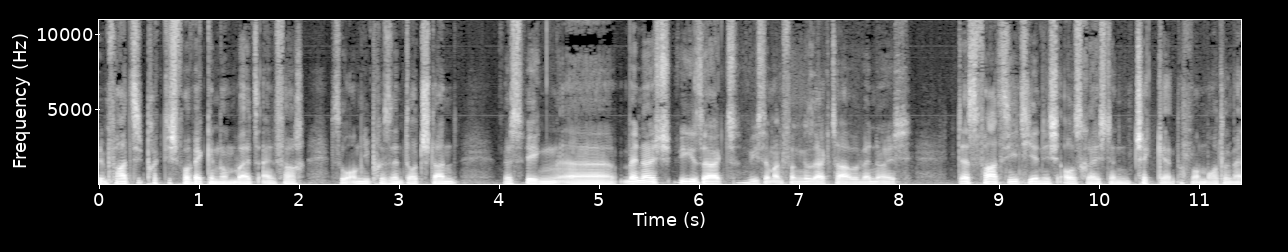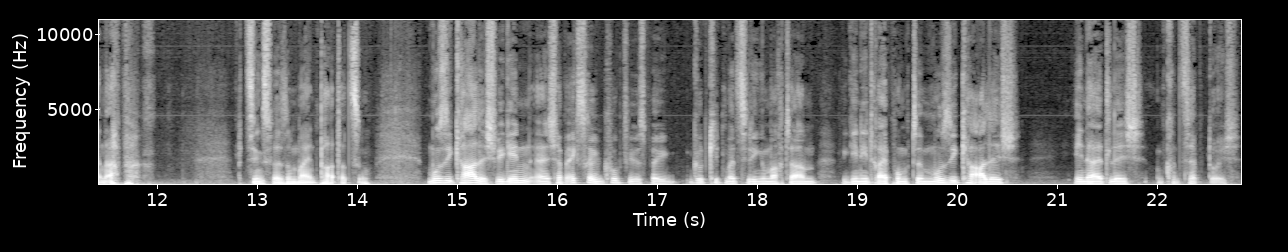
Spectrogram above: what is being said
dem Fazit praktisch vorweggenommen, weil es einfach so omnipräsent dort stand. Deswegen, äh, wenn euch, wie gesagt, wie ich es am Anfang gesagt habe, wenn euch das Fazit hier nicht ausreicht, dann check gerne nochmal Mortal Man ab. Beziehungsweise mein Part dazu. Musikalisch, wir gehen, äh, ich habe extra geguckt, wie wir es bei Good Kid My City gemacht haben. Wir gehen die drei Punkte musikalisch, inhaltlich und Konzept durch.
